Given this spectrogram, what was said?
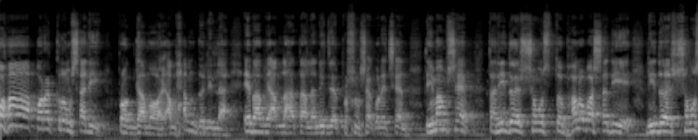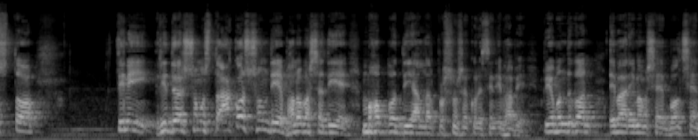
মহাপরাক্রমশালী, প্রজ্ঞাময়, আলহামদুলিল্লাহ। এভাবে আল্লাহ তাআলা নিজের প্রশংসা করেছেন। তো ইমাম সাহেব, তার হৃদয়ের সমস্ত ভালোবাসা দিয়ে, হৃদয়ের সমস্ত তিনি হৃদয়ের সমস্ত আকর্ষণ দিয়ে, ভালোবাসা দিয়ে, মহব্বত দিয়ে আল্লাহর প্রশংসা করেছেন এভাবে। প্রিয় বন্ধুগণ, এবার ইমাম সাহেব বলছেন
